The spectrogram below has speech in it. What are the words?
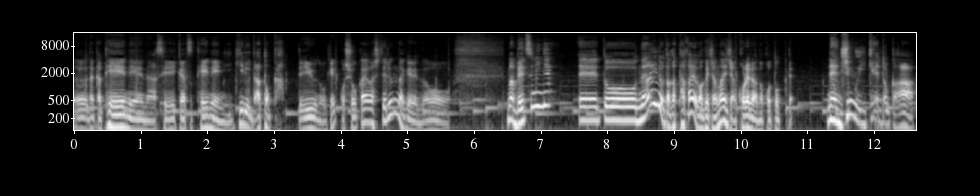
なんか丁寧な生活、丁寧に生きるだとかっていうのを結構紹介はしてるんだけれど、まあ別にね、えっ、ー、と、難易度が高いわけじゃないじゃん、これらのことって。ね、ジム行けとか、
